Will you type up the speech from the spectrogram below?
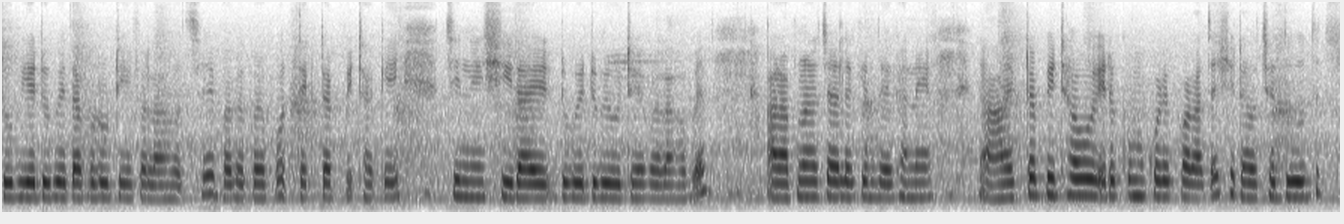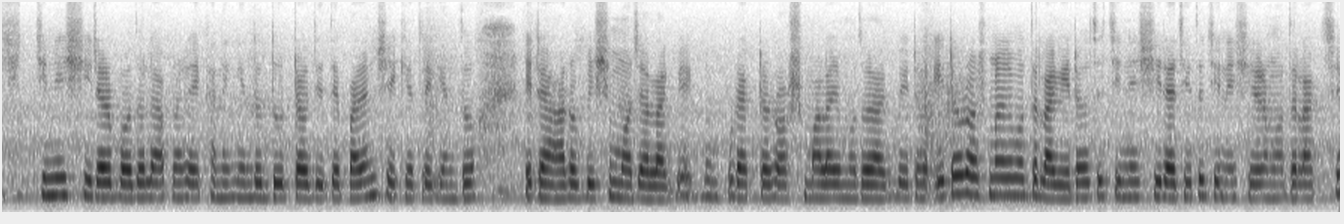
ডুবিয়ে ডুবিয়ে তারপর উঠিয়ে ফেলা হচ্ছে। এভাবে করে প্রত্যেকটা পিঠাকেই চিনি শিরায় ডুবিয়ে ডুবিয়ে উঠিয়ে ফেলা হবে। আর আপনারা চাইলে কিন্তু এখানে আরেকটা পিঠাও এরকম করে করা যায়, সেটা হচ্ছে দুধ। চিনি শিরার বদলে আপনারা এখানে কিন্তু দুধটাও দিতে পারেন। সেক্ষেত্রে কিন্তু এটা আরও বেশি মজা লাগবে। একদম পুরো একটা রসমালাইয়ের মতো লাগবে। এটা এটাও রসমালাইয়ের মতো লাগে। এটা হচ্ছে চিনির শিরা, যেহেতু চিনির শিরার মতো লাগছে।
